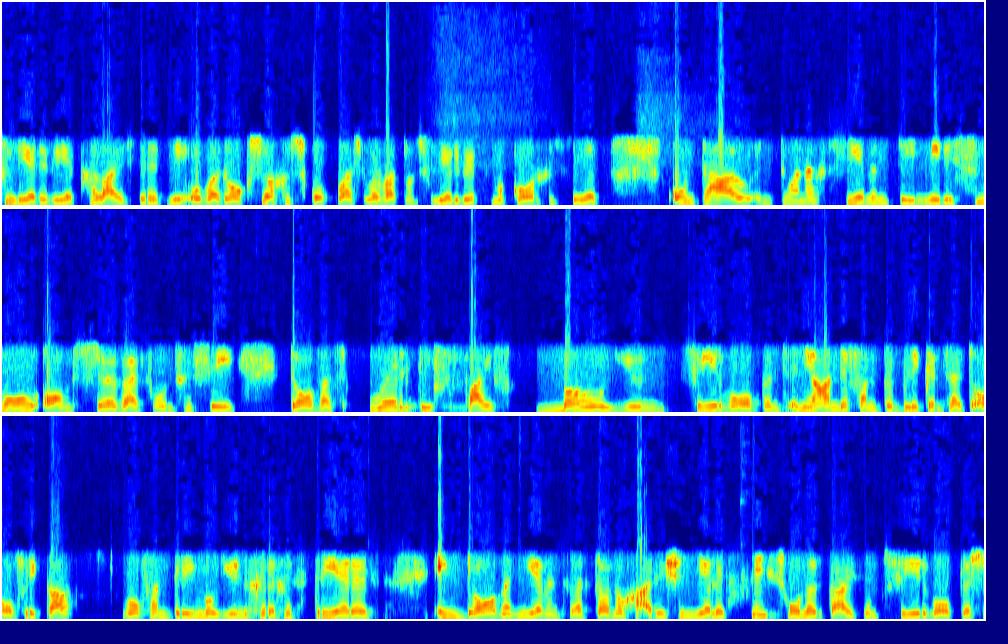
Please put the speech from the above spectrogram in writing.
verlede week geluister het nie of wat dalk so geskok was oor wat ons verlede week vir mekaar gesê het. Onthou in 2017 het die Small Arms Survey vir ons gesê daar was oor die 5 miljoen vuurwapens in die hande van publiek in Suid-Afrika waarvan 3 miljoen geregistreer is en daarbenewens was daar nog addisionele 600 000 vuurwapens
